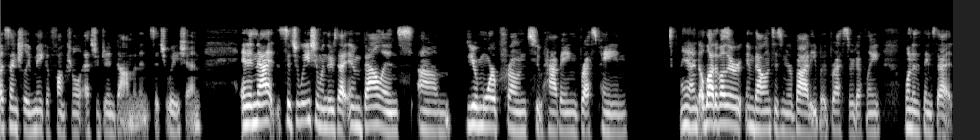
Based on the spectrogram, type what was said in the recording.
essentially make a functional estrogen dominant situation. And in that situation, when there's that imbalance, um, you're more prone to having breast pain and a lot of other imbalances in your body, but breasts are definitely one of the things that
